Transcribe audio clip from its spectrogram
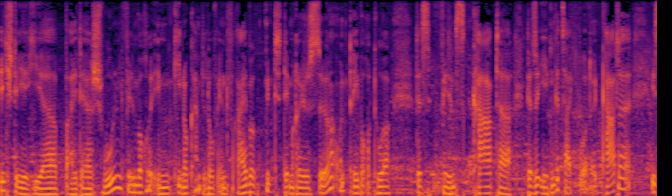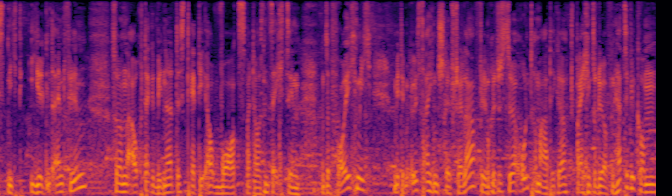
Ich stehe hier bei der Schwulen Filmwoche im Kino Kantelhof in Freiburg mit dem Regisseur und Drehbuchautor des Films Carter, der soeben gezeigt wurde. Carter ist nicht irgendein Film, sondern auch der Gewinner des Teddy Awards 2016. Und so freue ich mich, mit dem österreichischen Schriftsteller, Filmregisseur und Dramatiker sprechen zu dürfen. Herzlich willkommen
